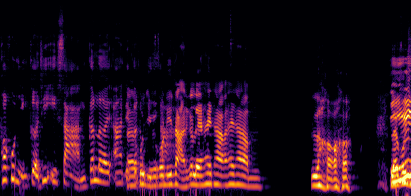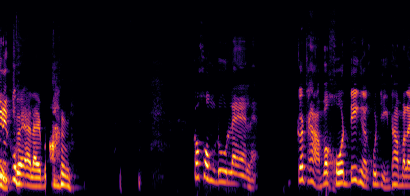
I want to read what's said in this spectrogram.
เพราะคุณหญิงเกิดที่อีสานก็เลย อะเดี๋เอยวอก็คุณหญิงเป็นคนอีสานก็เลยให้ทำให้ทำหรอ แล้วผู้หญิงจริงช่วยอะไรบ้าง ก็คงดูแลแหละ ก็ถามว่า coding อะคุณหญิงทำอะไร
